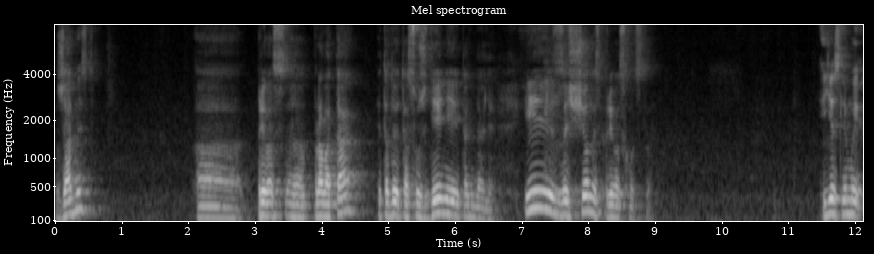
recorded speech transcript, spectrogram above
Жадность, а, э, правота, это дает осуждение и так далее. И защищенность превосходства. И если мы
